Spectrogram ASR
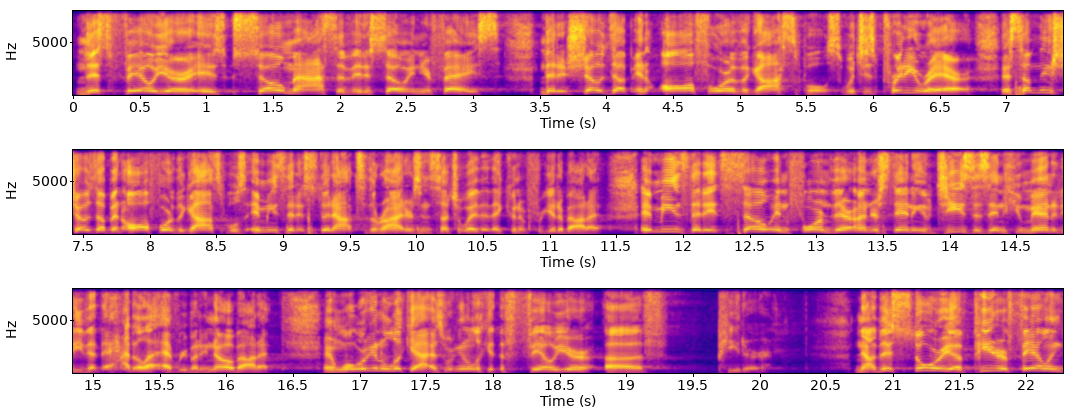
This failure is so massive, it is so in your face, that it shows up in all four of the gospels, which is pretty rare. If something shows up in all four of the gospels, it means that it stood out to the writers in such a way that they couldn't forget about it. It means that it so informed their understanding of Jesus in humanity that they had to let everybody know about it. And what we're gonna look at is we're gonna look at the failure of Peter. Now, this story of Peter failing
